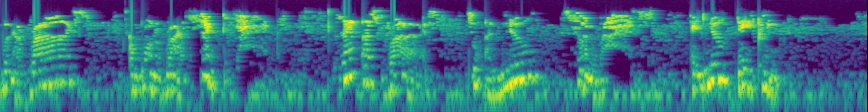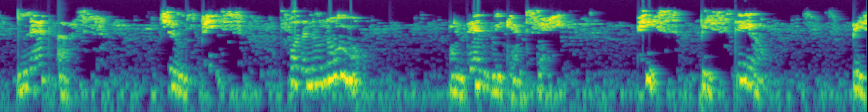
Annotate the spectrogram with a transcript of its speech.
when I rise, I want to rise sanctified. Let us rise to a new sunrise, a new day. Let us choose peace for the new normal. And then we can say, Peace, be still, be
